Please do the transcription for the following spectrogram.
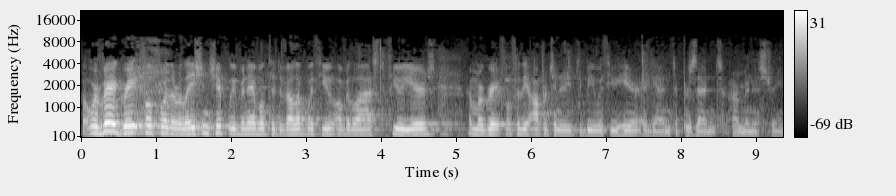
But we're very grateful for the relationship we've been able to develop with you over the last few years, and we're grateful for the opportunity to be with you here again to present our ministry.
